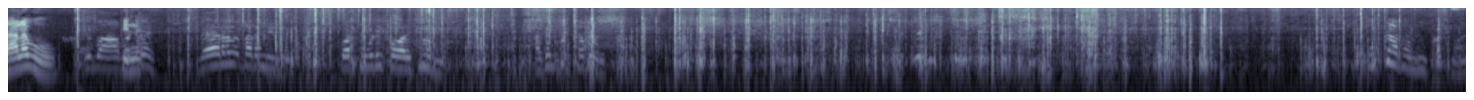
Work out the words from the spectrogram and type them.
തല പോവും. പിന്നെ? വേറെ പടമുണ്ട് കുറച്ചും കൂടി ക്വാളിറ്റി വന്നു അതൊക്കെ പിടിച്ചാൽ nun guck mal.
